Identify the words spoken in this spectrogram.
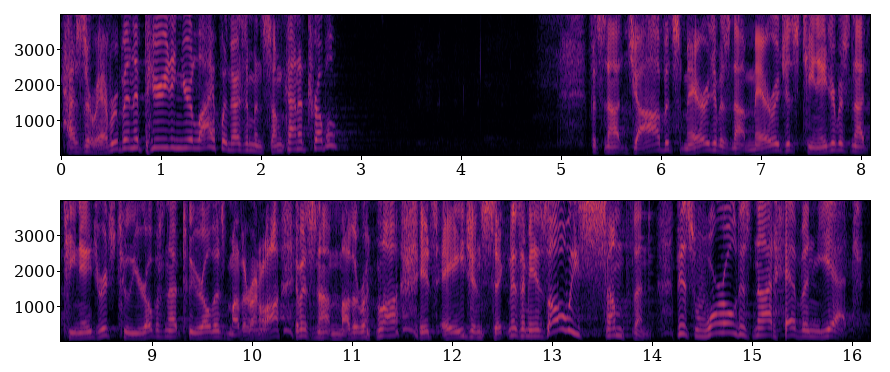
Has there ever been a period in your life when there hasn't been some kind of trouble? If it's not job, it's marriage. If it's not marriage, it's teenager. If it's not teenager, it's two year old. If it's not two year old, it's mother in law. If it's not mother in law, it's age and sickness. I mean, there's always something. This world is not heaven yet.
